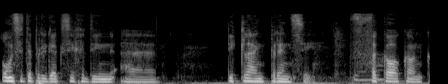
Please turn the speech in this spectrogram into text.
ons het 'n produksie gedoen uh die klein prinsie ja. vir KAKNK.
